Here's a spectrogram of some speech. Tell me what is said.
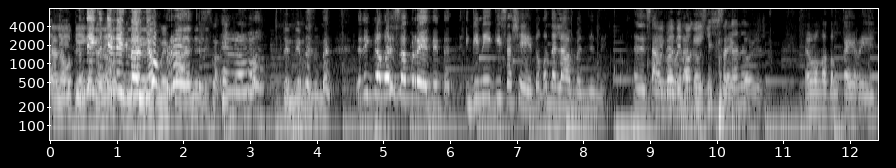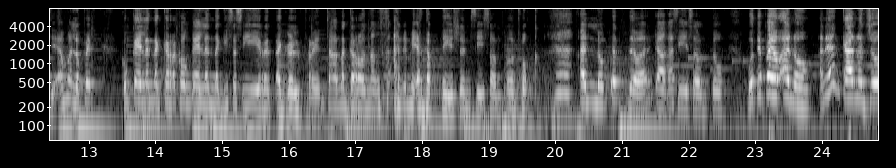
kala ko, Hindi ko tinignan yung pre. eh. Ano mo? Tindi mo nun. Tinignan ko sa subreddit at ginigisa siya eh. Doon ko nalaman yun eh. Kasi sabi Iba wala daw sa ganun. Ewan ko tong kay Reggie. Ang malupit. Kung kailan nagkara kung kailan nagisa si Red a girlfriend, tsaka nagkaroon ng anime adaptation season 2, dok. Ang lupit, di ba? Kaka season 2. Buti pa yung ano, ano yan? Kanojo,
